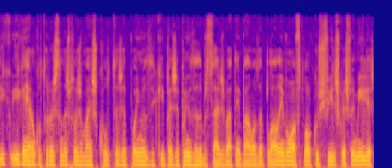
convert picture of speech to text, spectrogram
e, e ganharam cultura hoje são das pessoas mais cultas, apoiam as equipas, apoiam os adversários, batem palmas, aplaudem, vão ao futebol com os filhos, com as famílias,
